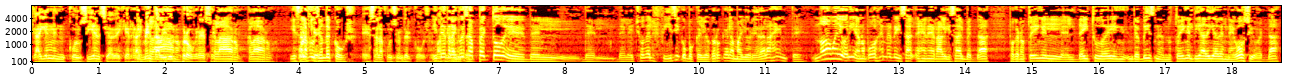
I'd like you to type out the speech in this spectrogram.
caigan en conciencia de que realmente ha habido un progreso. Claro, claro. Y esa es la función del coach. Esa es la función del coach. Y te traigo ese aspecto del, del, hecho del físico, porque yo creo que la mayoría de la gente, no la mayoría, no puedo generalizar, generalizar ¿verdad? Porque no estoy en el, day to day in the business, no estoy en el día a día del negocio, ¿verdad?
